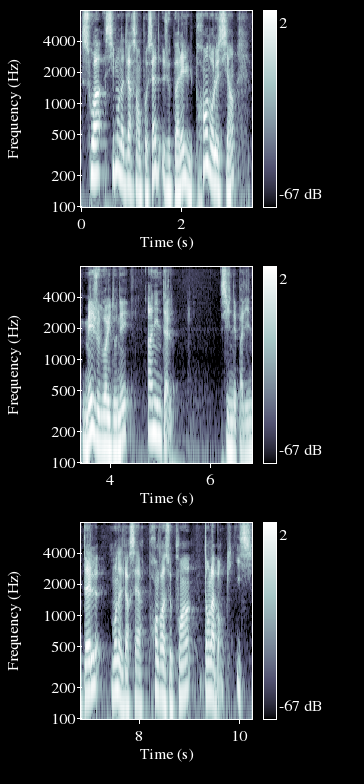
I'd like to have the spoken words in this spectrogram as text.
soit si mon adversaire en possède, je peux aller lui prendre le sien, mais je dois lui donner un intel. Si je n'ai pas d'intel, mon adversaire prendra ce point dans la banque, ici.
